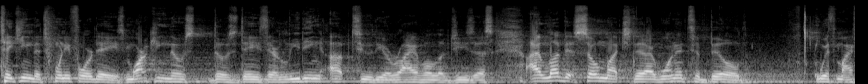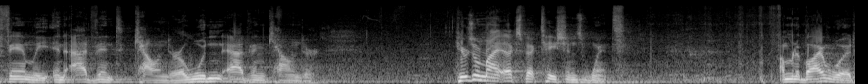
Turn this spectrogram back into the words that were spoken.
taking the 24 days, marking those, those days there leading up to the arrival of Jesus. I loved it so much that I wanted to build with my family an Advent calendar, a wooden Advent calendar. Here's where my expectations went I'm going to buy wood.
